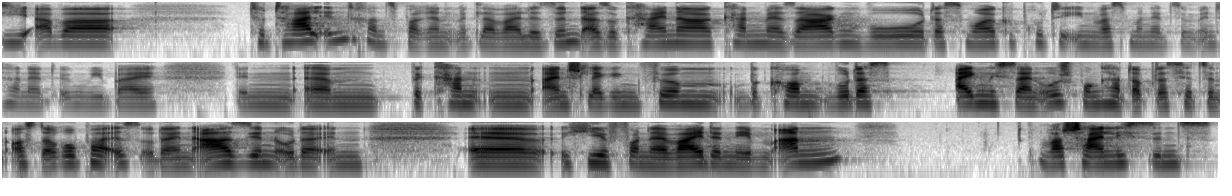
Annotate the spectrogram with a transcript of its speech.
die aber total intransparent mittlerweile sind. Also keiner kann mehr sagen, wo das Molkeprotein, was man jetzt im Internet irgendwie bei den ähm, bekannten einschlägigen Firmen bekommt, wo das eigentlich seinen Ursprung hat, ob das jetzt in Osteuropa ist oder in Asien oder in, äh, hier von der Weide nebenan. Wahrscheinlich sind es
